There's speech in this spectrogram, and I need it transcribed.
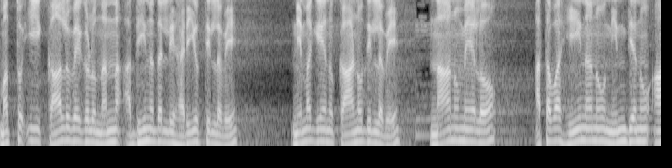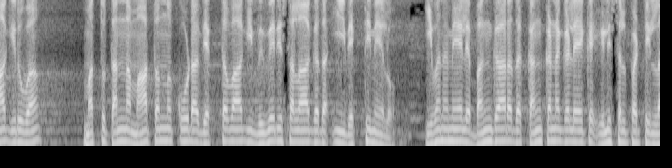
ಮತ್ತು ಈ ಕಾಲುವೆಗಳು ನನ್ನ ಅಧೀನದಲ್ಲಿ ಹರಿಯುತ್ತಿಲ್ಲವೇ? ನಿಮಗೇನು ಕಾಣುವುದಿಲ್ಲವೇ? ನಾನು ಮೇಲೋ ಅಥವಾ ಹೀನನೂ ನಿಂದ್ಯನೂ ಆಗಿರುವ ಮತ್ತು ತನ್ನ ಮಾತನ್ನು ಕೂಡ ವ್ಯಕ್ತವಾಗಿ ವಿವರಿಸಲಾಗದ ಈ ವ್ಯಕ್ತಿ ಮೇಲೋ, ಇವನ ಮೇಲೆ ಬಂಗಾರದ ಕಂಕಣಗಳೇಕೆ ಇಳಿಸಲ್ಪಟ್ಟಿಲ್ಲ?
